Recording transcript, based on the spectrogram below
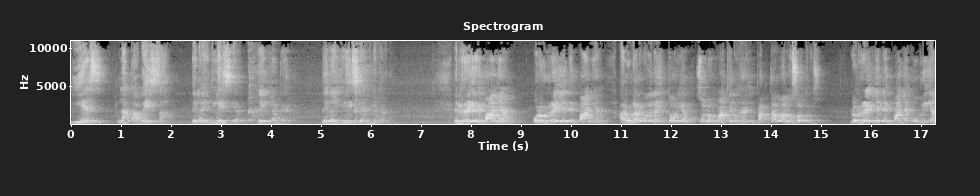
y es la cabeza de la iglesia de Inglaterra, de la iglesia anglicana. El rey de España o los reyes de España a lo largo de la historia son los más que nos han impactado a nosotros. Los reyes de España cubrían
